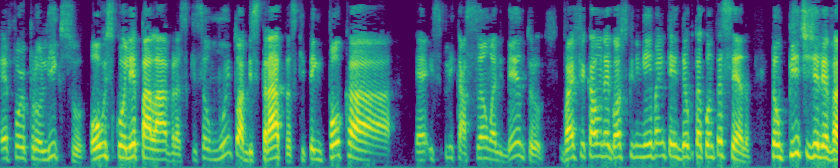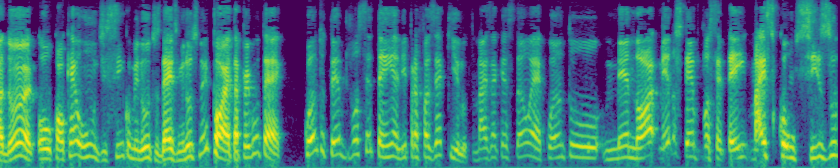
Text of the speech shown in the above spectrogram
eh, for prolixo ou escolher palavras que são muito abstratas, que tem pouca é, explicação ali dentro, vai ficar um negócio que ninguém vai entender o que está acontecendo. Então, pitch de elevador, ou qualquer um de 5 minutos, 10 minutos, não importa. A pergunta é: quanto tempo você tem ali para fazer aquilo? Mas a questão é: quanto menor, menos tempo você tem, mais conciso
